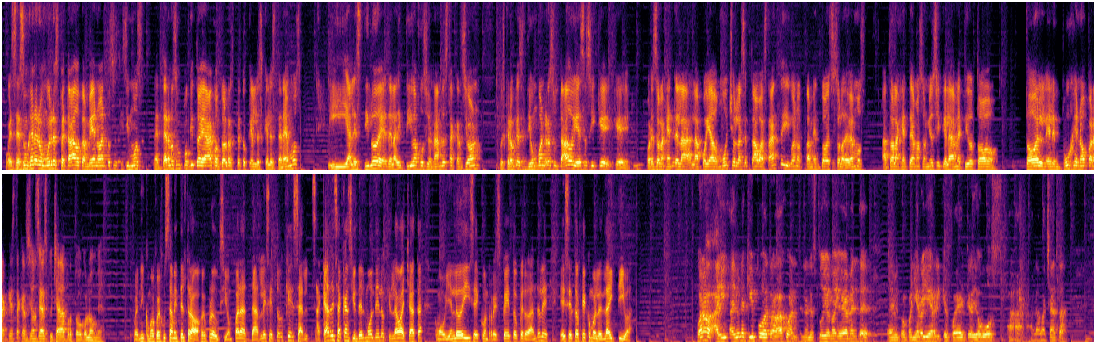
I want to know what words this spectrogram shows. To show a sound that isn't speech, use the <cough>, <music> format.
pues es un género muy respetado también, ¿no? Entonces quisimos meternos un poquito allá con todo el respeto que les, que les tenemos. Y al estilo de, la adictiva fusionando esta canción, pues creo que dio un buen resultado. Y eso sí que, que por eso la gente la, la, ha apoyado mucho, la ha aceptado bastante. Y bueno, también todo eso se lo debemos a toda la gente de Amazon Music que le ha metido todo, todo el, el empuje, ¿no? Para que esta canción sea escuchada por todo Colombia. Bueno, ¿y cómo fue justamente el trabajo de producción para darle ese toque, sacar esa canción del molde de lo que es la bachata, como bien lo dice, con respeto, pero dándole ese toque como lo es la adictiva? Bueno, hay, hay un equipo de trabajo en, el estudio, ¿no? Y obviamente eh, mi compañero Jerry, que fue el que dio voz a, la bachata.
